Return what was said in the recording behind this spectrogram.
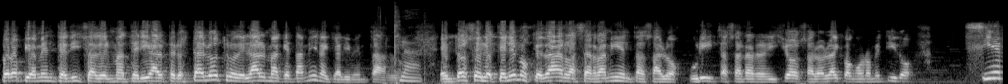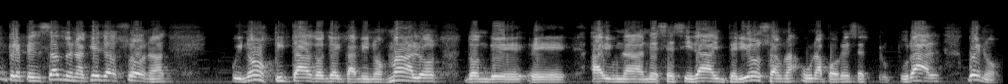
propiamente dicha del material, pero está el otro del alma que también hay que alimentarlo. Entonces le tenemos que dar las herramientas a los curistas, a la religiosa, a los laicos comprometidos, siempre pensando en aquellas zonas inhóspitas, donde hay caminos malos, donde eh, hay una necesidad imperiosa, una, una pobreza estructural. Bueno,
